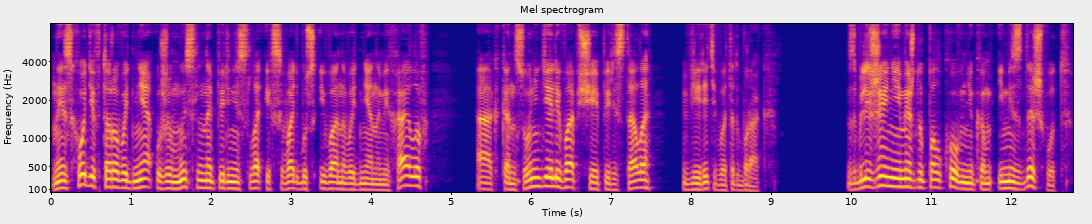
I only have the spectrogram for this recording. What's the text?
на исходе второго дня уже мысленно перенесла их свадьбу с Иванова дня на Михайлов, а к концу недели вообще перестала верить в этот брак. Сближение между полковником и мисс Дэшвуд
